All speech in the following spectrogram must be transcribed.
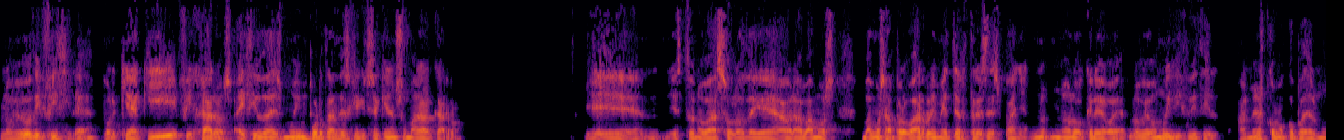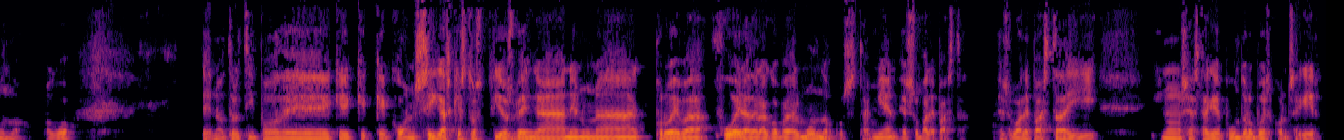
lo veo difícil, ¿eh? Porque aquí, fijaros, hay ciudades muy importantes que se quieren sumar al carro. Eh, esto no va solo de ahora vamos, vamos a probarlo y meter tres de España. No, no lo creo, ¿eh? Lo veo muy difícil, al menos como Copa del Mundo. Luego, en otro tipo de que, que, consigas que estos tíos vengan en una prueba fuera de la Copa del Mundo, pues también eso vale pasta eso vale pasta y, no sé hasta qué punto lo puedes conseguir,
